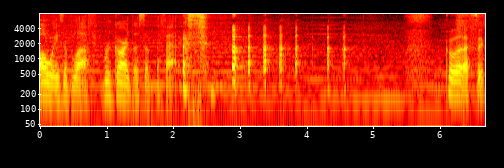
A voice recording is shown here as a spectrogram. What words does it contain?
always a bluff, regardless of the facts. Classic.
